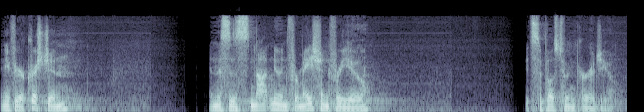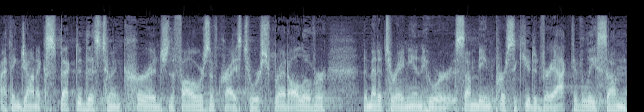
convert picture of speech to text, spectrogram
And if you're a Christian, and this is not new information for you, it's supposed to encourage you. I think John expected this to encourage the followers of Christ who were spread all over the Mediterranean, who were some being persecuted very actively, some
